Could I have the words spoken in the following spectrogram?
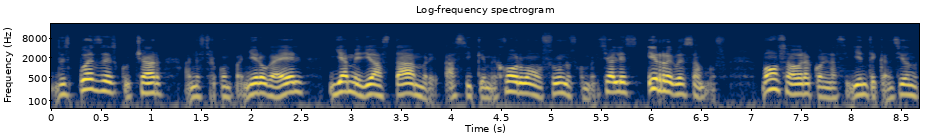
Después de escuchar a nuestro compañero Gael, ya me dio hasta hambre, así que mejor vamos a unos comerciales y regresamos. Vamos ahora con la siguiente canción,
